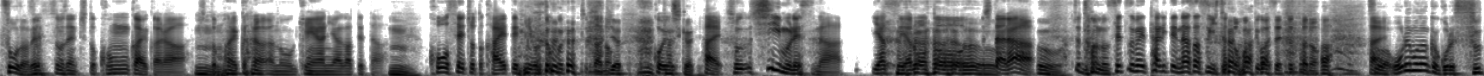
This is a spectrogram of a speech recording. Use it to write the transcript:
そうだね。すみませんちょっと今回からちょっと前から、うん、あの懸案に上がってた、うん、構成ちょっと変えてみようと思ってちょっとあのこういう確かに。はい。そうシームレスなやつやろうとしたら、うん、ちょっとあの説明足りてなさすぎたと思ってください。ちょっとあの、はい、そう俺もなんかこれすっ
